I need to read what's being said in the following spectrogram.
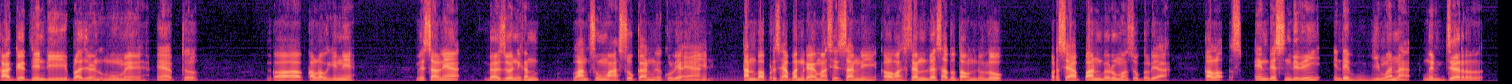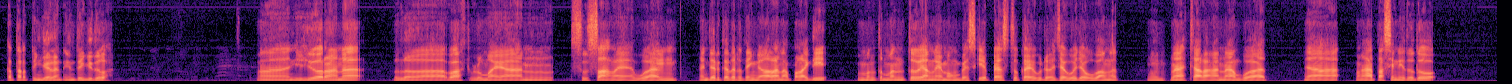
kagetnya di pelajaran umumnya ya. ya betul Ka- Kalau gini, misalnya Gazo ini kan langsung masuk kan ke kuliah Ya. tanpa persiapan kayak Mas nih. Kalau Mas Ihsan udah satu tahun dulu persiapan baru masuk kuliah. Kalau ente sendiri, ente gimana ngejar ketertinggalan ente gitu lah? Eh, jujur anak apa lumayan susah lah ya buat Hmm. ngejar ketertinggalan apalagi teman-teman tuh yang emang base KPS tuh kayak udah jago-jago banget. Hmm. Nah, cara anak buat ya, ngatasin itu tuh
